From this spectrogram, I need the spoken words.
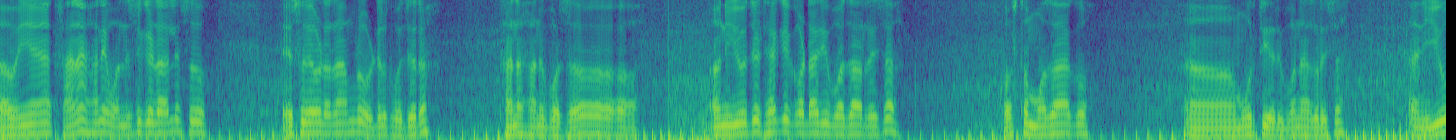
अब यहाँ खाना खाने भन्दैछ केटाहरूले सो यसो एउटा राम्रो होटल खोजेर खाना खानुपर्छ। अनि यो चाहिँ ठ्याक्कै कटारी बजार रहेछ। कस्तो मजाको मूर्तिहरू बनाएको रहेछ। अनि यो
